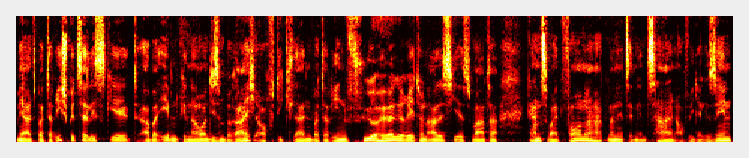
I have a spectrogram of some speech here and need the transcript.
mehr als Batteriespezialist gilt, aber eben genau in diesem Bereich auch die kleinen Batterien für Hörgeräte und alles. Hier ist Warta ganz weit vorne, hat man jetzt in den Zahlen auch wieder gesehen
